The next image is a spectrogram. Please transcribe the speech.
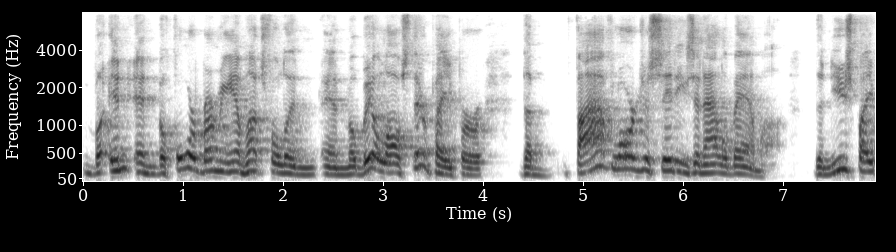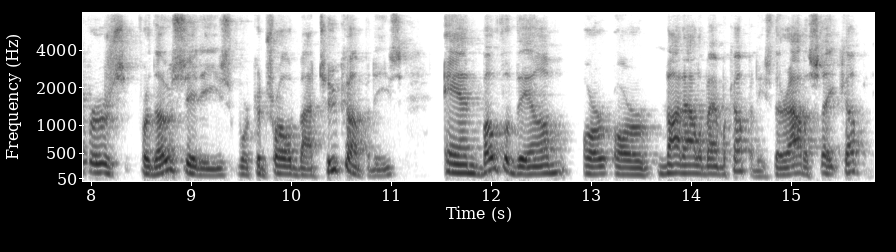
but in, and before Birmingham, Huntsville, and, and Mobile lost their paper, the five largest cities in Alabama, the newspapers for those cities were controlled by two companies, and both of them are, are not Alabama companies. They're out of state companies.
